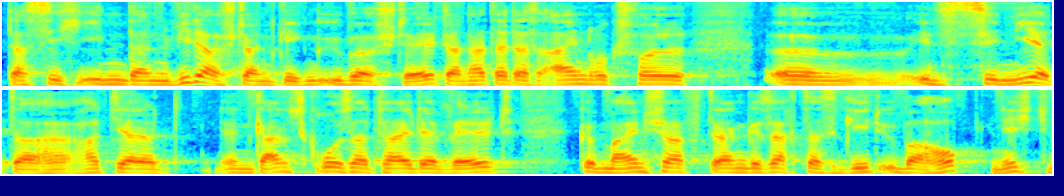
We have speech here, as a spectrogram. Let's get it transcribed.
dass sich ihnen dann Widerstand gegenüberstellt, dann hat er das eindrucksvoll äh, inszeniert. Da hat ja ein ganz großer Teil der Weltgemeinschaft dann gesagt, das geht überhaupt nicht.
